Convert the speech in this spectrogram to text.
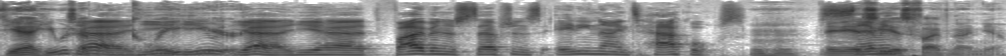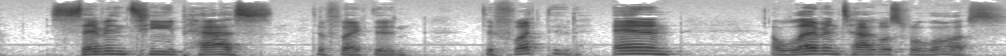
Yeah, he was yeah, having a great he, he year. yeah he had five interceptions, eighty nine tackles, Mm-hmm. And yes, Seven- he is five nine. Yeah. seventeen pass deflected, deflected, and eleven tackles for loss.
